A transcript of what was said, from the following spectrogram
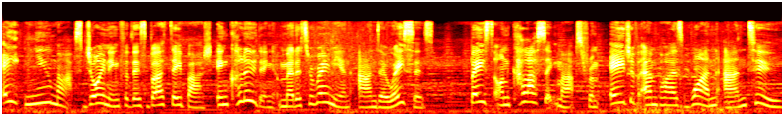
eight new maps joining for this birthday bash, including Mediterranean and Oasis, based on classic maps from Age of Empires 1 and 2.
